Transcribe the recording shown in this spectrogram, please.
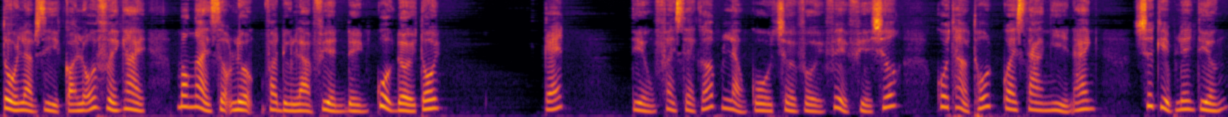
Tôi làm gì có lỗi với ngài, mong ngài rộng lượng và đừng làm phiền đến cuộc đời tôi. Két, tiếng phải xe gấp làm cô trời với về phía trước, cô thảo thốt quay sang nhìn anh. Chưa kịp lên tiếng,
